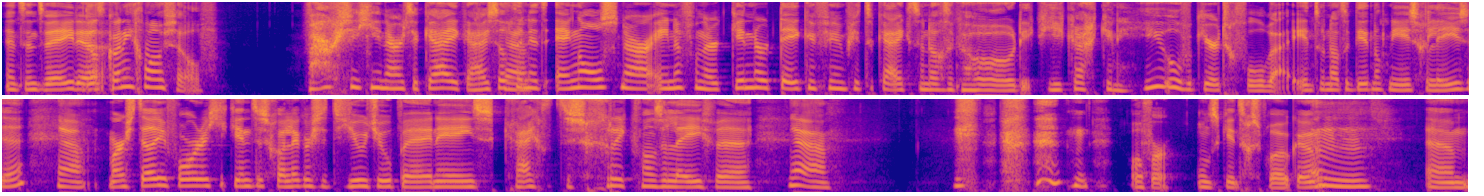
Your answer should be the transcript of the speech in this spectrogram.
En ten tweede, Dat kan hij gewoon zelf. Waar zit je naar te kijken? Hij zat Ja. in het Engels naar een of ander kindertekenfilmpje te kijken. Toen dacht ik, oh, hier krijg ik een heel verkeerd gevoel bij. En toen had ik dit nog niet eens gelezen. Ja, Maar stel je voor dat je kind dus gewoon lekker zit te YouTube... en ineens krijgt het de schrik van zijn leven... ja. over ons kind gesproken. Mm. Ehm,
